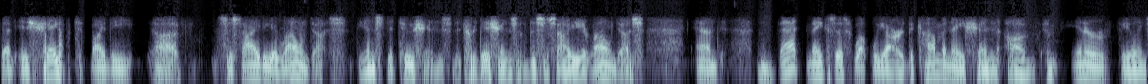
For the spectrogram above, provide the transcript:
that is shaped by the uh, society around us, the institutions, the traditions of the society around us. And that makes us what we are the combination of inner feelings,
